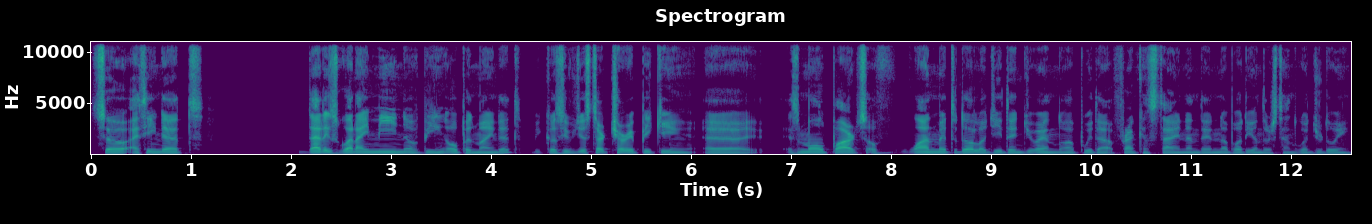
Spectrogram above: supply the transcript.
So I think that that is what I mean of being open-minded. Because if you start cherry picking uh, small parts of one methodology, then you end up with a Frankenstein, and then nobody understands what you're doing.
